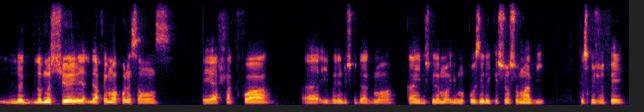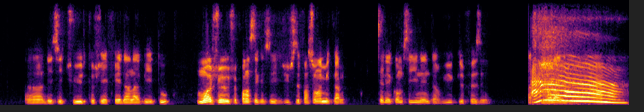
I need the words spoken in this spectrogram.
le, monsieur, il a fait ma connaissance et à chaque fois, euh, il venait discuter avec moi. Quand il discutait avec moi, il me posait des questions sur ma vie. Qu'est-ce que je fais? Euh, Des études que j'ai fait dans la vie et tout. Moi, je, je pensais que c'était juste de façon amicale. C'était comme si une interview qu'il faisait. ah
